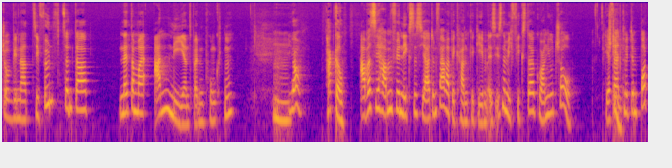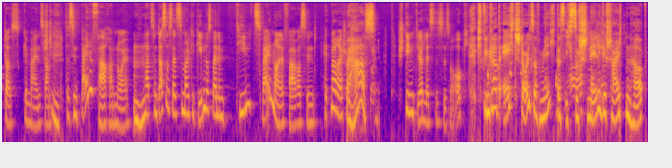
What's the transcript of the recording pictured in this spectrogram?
Giovinazzi 15. Nicht einmal annähernd bei den Punkten. Ja, Hackerl. aber sie haben für nächstes Jahr den Fahrer bekannt gegeben. Es ist nämlich fix der Guan Yu Zhou. Der Stimmt. fährt mit dem Bottas gemeinsam. Stimmt. Das sind beide Fahrer neu. Hat es denn das das letzte Mal gegeben, dass bei einem Team zwei neue Fahrer sind? Hätten wir Bei recherchieren Haas. sollen. Stimmt, ja, letzte Saison. Okay. Ich bin gerade echt stolz auf mich, dass ich so schnell geschalten habe.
